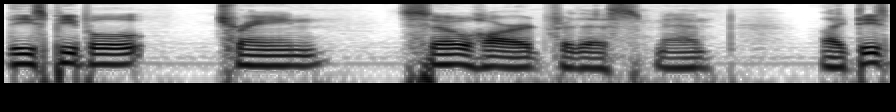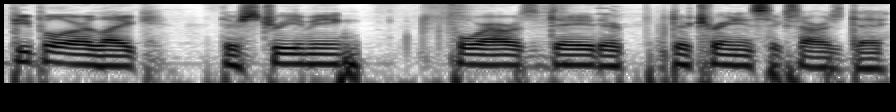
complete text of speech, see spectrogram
these people train so hard for this, man. Like these people are like they're streaming four hours a day. They're they're training six hours a day.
